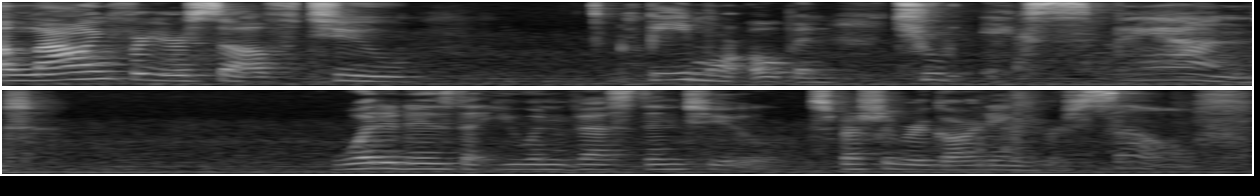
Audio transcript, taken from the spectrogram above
allowing for yourself to be more open, to expand what it is that you invest into, especially regarding yourself.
